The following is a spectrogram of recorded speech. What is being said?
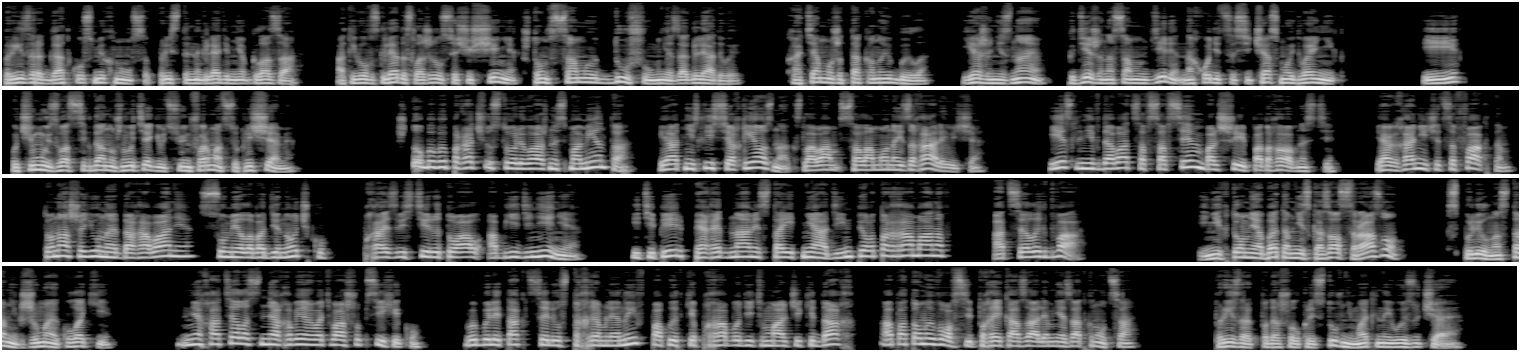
Призрак гадко усмехнулся, пристально глядя мне в глаза. От его взгляда сложилось ощущение, что он в самую душу мне заглядывает. Хотя, может, так оно и было. Я же не знаю, где же на самом деле находится сейчас мой двойник. И? Почему из вас всегда нужно вытягивать всю информацию клещами? чтобы вы прочувствовали важность момента и отнеслись серьезно к словам Соломона Израилевича. Если не вдаваться в совсем большие подробности и ограничиться фактом, то наше юное дарование сумело в одиночку произвести ритуал объединения, и теперь перед нами стоит не один Петр Романов, а целых два. «И никто мне об этом не сказал сразу?» – вспылил наставник, сжимая кулаки. Не хотелось нервировать вашу психику. Вы были так целеустремлены в попытке пробудить в мальчике дар, а потом и вовсе приказали мне заткнуться». Призрак подошел к листу, внимательно его изучая.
